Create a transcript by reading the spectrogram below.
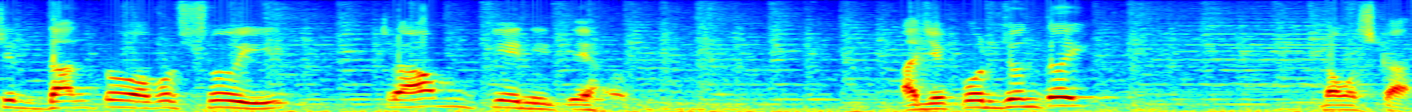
সিদ্ধান্ত অবশ্যই ট্রাম্পকে নিতে হবে। আজ এ পর্যন্তই। নমস্কার।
